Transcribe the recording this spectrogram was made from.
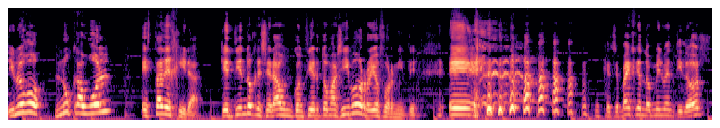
Y luego Nuka Wall está de gira, que entiendo que será un concierto masivo rollo Fornite. Eh, que sepáis que en 2022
